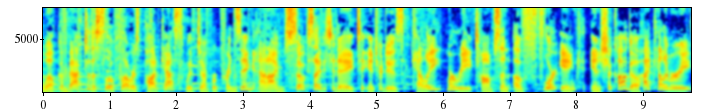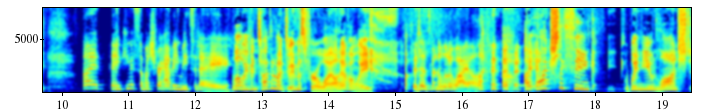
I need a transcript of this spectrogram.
Welcome back to the Slow Flowers podcast with Debra Prinzing, and I'm so excited today to introduce Kelly Marie Thompson of Fleur Inc. in Chicago. Hi, Kelly Marie. Hi, thank you so much for having me today. Well, we've been talking about doing this for a while, haven't we? it has been a little while. I actually think when you launched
